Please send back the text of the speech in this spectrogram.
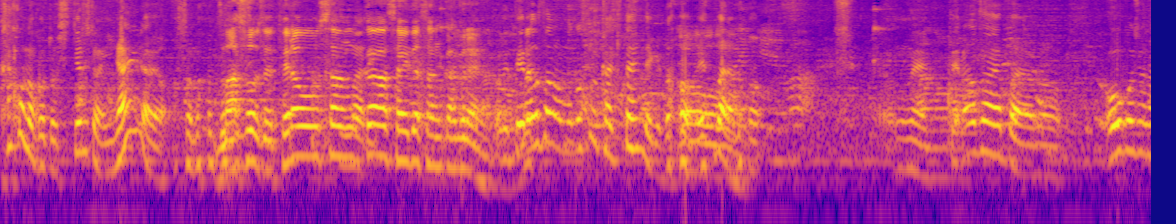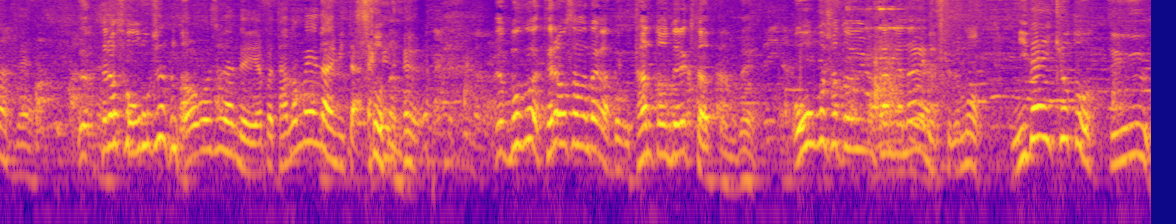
過去のことを知ってる人がいないのよ。そのまあそうですね。寺尾さんか斉田さんかぐらいなの。俺寺尾さんはものすごく書きたいんだけどやっぱりあのね寺尾さんはやっぱあの大御所なんで。え寺尾さん大御所なんだ？大御所なんでやっぱり頼めないみたい。そうなんだ。で僕は寺尾さんはだから僕担当ディレクターだったので大御所という感じはないですけども二大巨頭っていう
